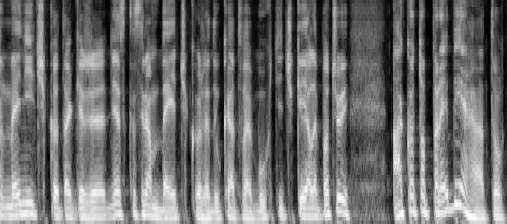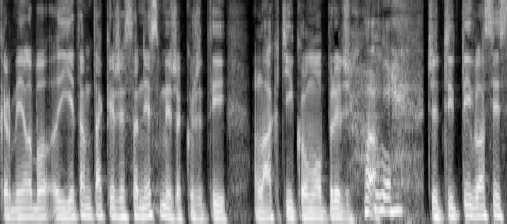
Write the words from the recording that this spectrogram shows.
meničko také, že dneska si dám Bčko, že dukatové buchtičky, ale počuj, ako to prebieha to krmie, lebo je tam také, že sa nesmieš akože ty laktíkom oprieť, že, ha, Nie. že ty, ty vlastne e,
